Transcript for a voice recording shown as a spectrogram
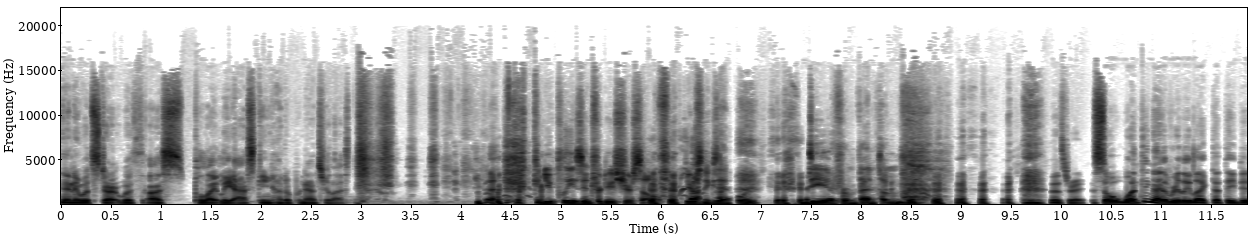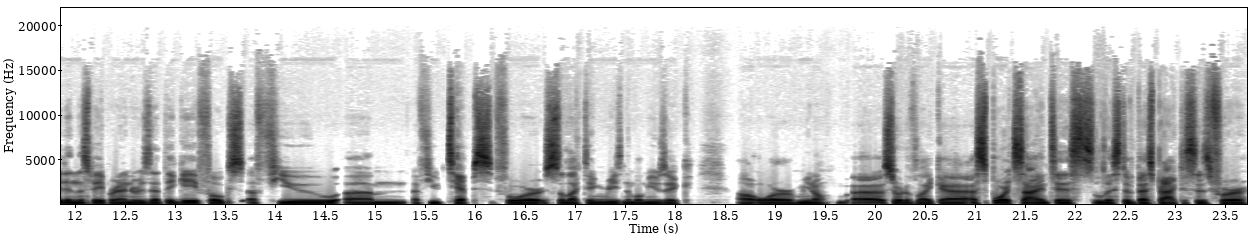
And it would start with us politely asking how to pronounce your last name. Can you please introduce yourself? Here's an example of Dia from Ventum. That's right. So one thing I really like that they did in this paper, Andrew, is that they gave folks a few um, a few tips for selecting reasonable music. Uh, or you know, uh, sort of like a, a sports scientist's list of best practices for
